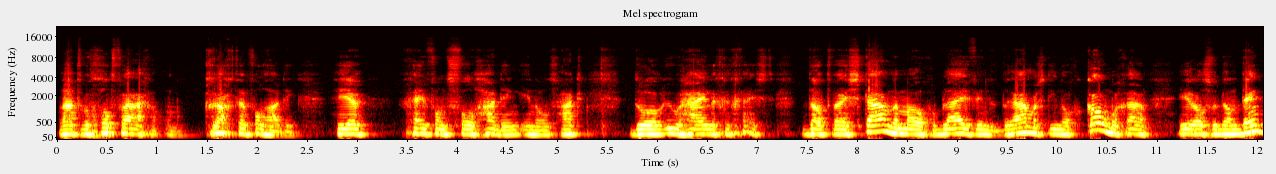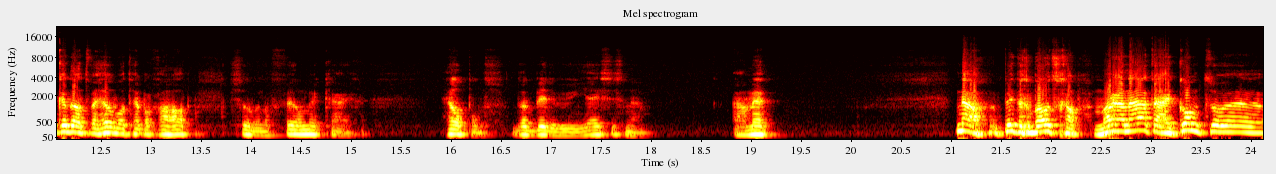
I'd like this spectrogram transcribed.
Laten we God vragen om kracht en volharding. Heer, geef ons volharding in ons hart door uw Heilige Geest. Dat wij staande mogen blijven in de drama's die nog komen gaan. Heer, als we dan denken dat we heel wat hebben gehad, zullen we nog veel meer krijgen. Help ons, dat bidden we in Jezus' naam. Amen. Nou, een pittige boodschap. Maranatha, hij komt uh,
